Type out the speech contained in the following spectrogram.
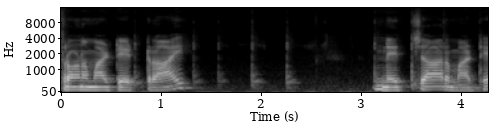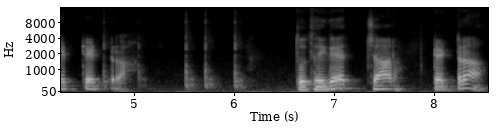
ત્રણ માટે ટ્રાય ને ચાર માટે ટેટ્રા. તો થઈ ગયા ચાર ટેટ્રા.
